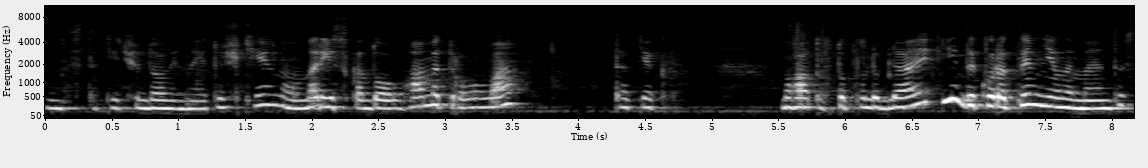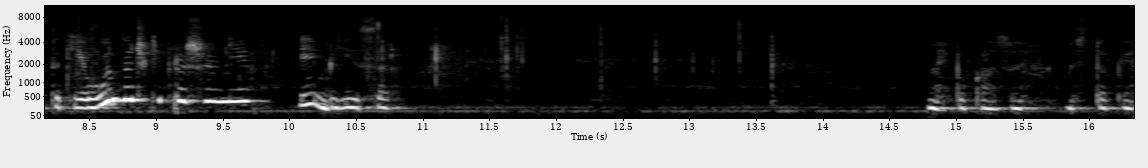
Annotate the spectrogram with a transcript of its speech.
Ось такі чудові ниточки. Ну, нарізка довга, метрова так як багато хто полюбляє. І декоративні елементи. Ось такі гудзички пришивні і бісер. Ой, показую ось такі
